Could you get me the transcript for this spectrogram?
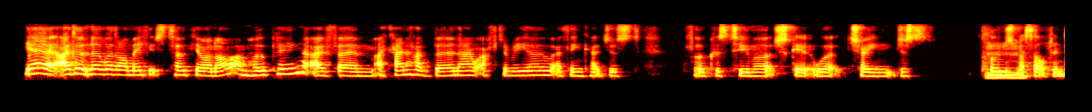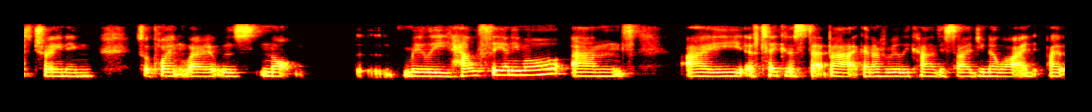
yeah i don't know whether i'll make it to tokyo or not. I'm hoping. I've um i kind of had burnout after rio. I think i just focused too much get work train just plunged mm. myself into training to a point where it was not really healthy anymore. And i have taken a step back and i've really kind of decided you know what i, I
